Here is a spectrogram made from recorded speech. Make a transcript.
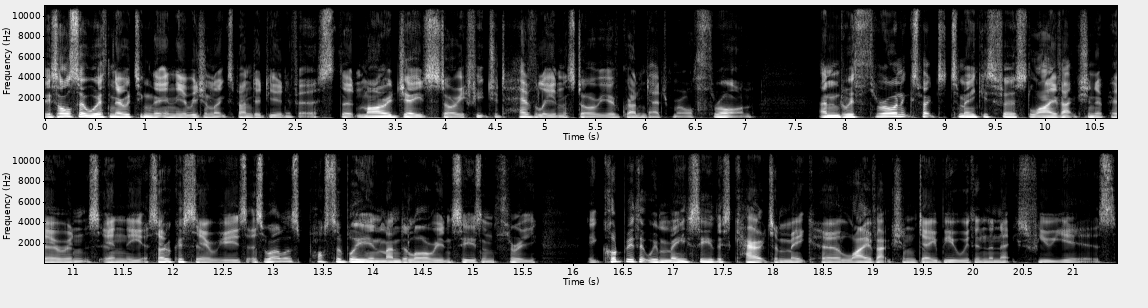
It's also worth noting that in the original expanded universe, that Mara Jade's story featured heavily in the story of Grand Admiral Thrawn. And with Thrawn expected to make his first live action appearance in the Ahsoka series, as well as possibly in Mandalorian Season 3, it could be that we may see this character make her live action debut within the next few years.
